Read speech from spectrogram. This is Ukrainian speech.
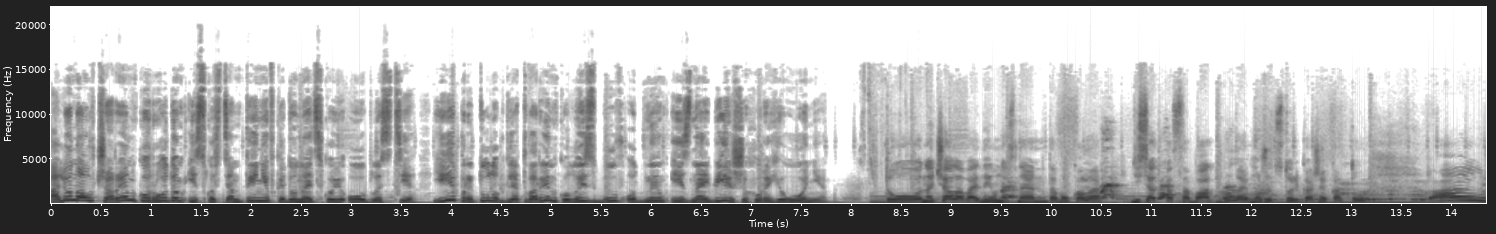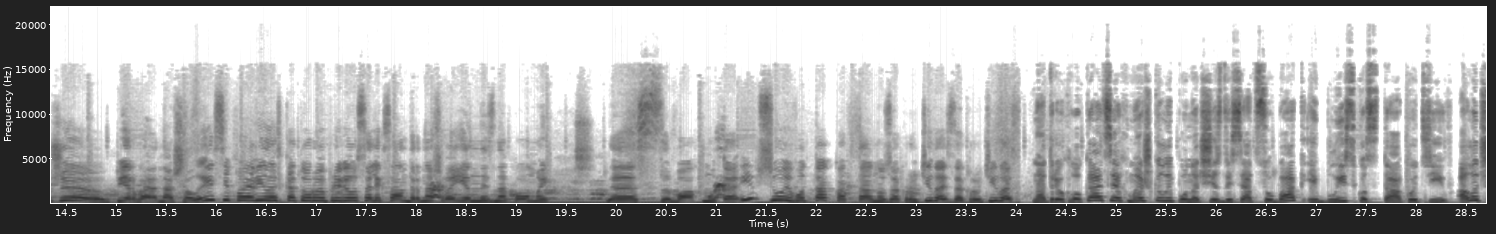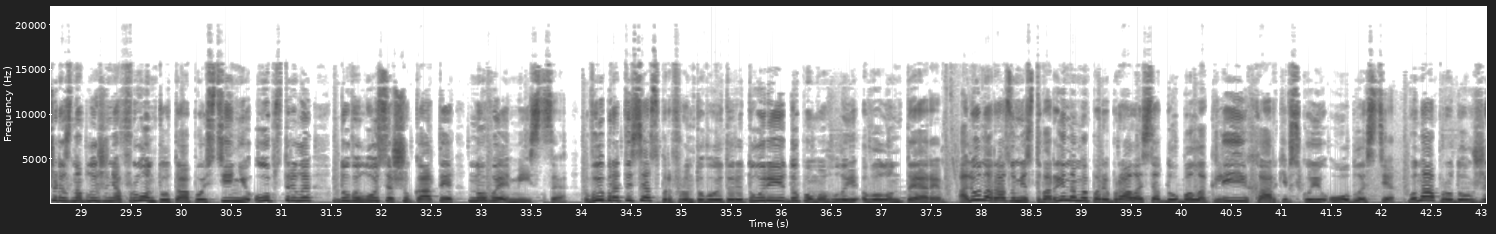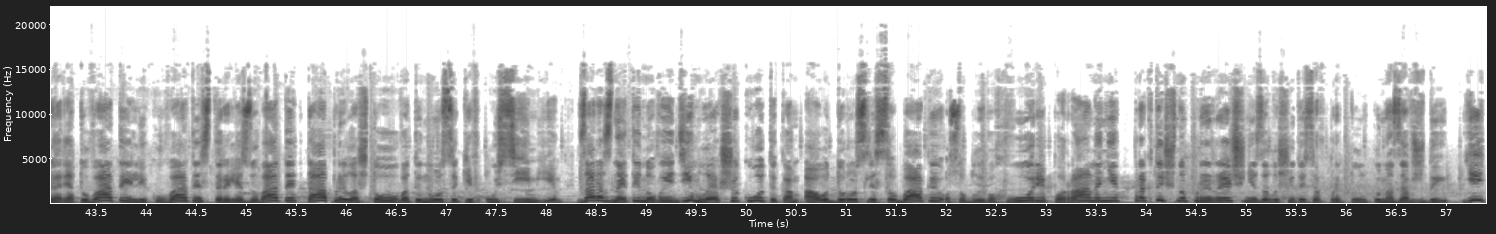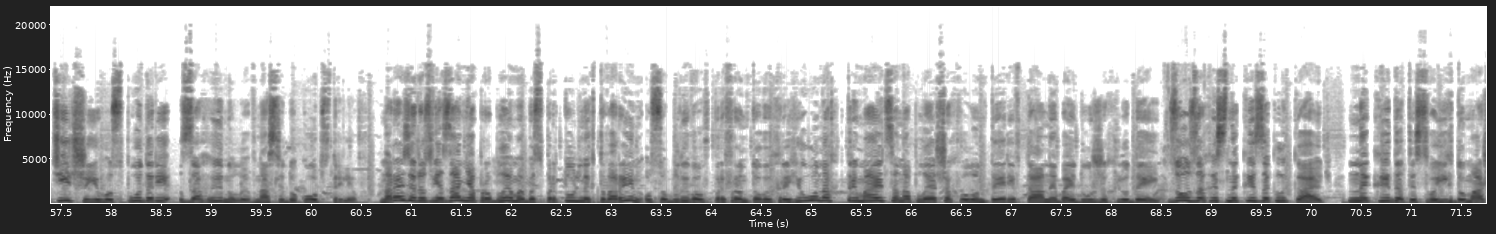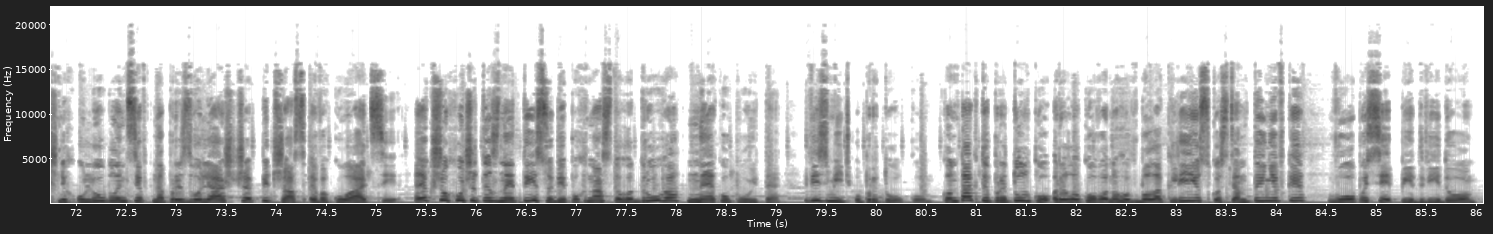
Альона Овчаренко родом із Костянтинівки Донецької області. Її притулок для тварин колись був одним із найбільших у регіоні. До начала войны у нас, наверное, там около десятка собак было, и может столько же котов. А уже первая наша Лэйси появилась, которую привез Александр, наш военный знакомый э, с Бахмута. И все, и вот так как-то оно закрутилось, закрутилось. На трьох локаціях мешкали понад 60 собак і близько 100 котів. Але через наближення фронту та постійні обстріли довелося шукати нове місце. Вибратися з прифронтової території допомогли волонтери. Альона разом із тваринами перебралася до Балаклії Харківської області. Вона продовжує рятувати, лікувати, стерилізувати та прилаштовувати носиків у сім'ї. Зараз знайти новий дім легше котикам. А от дорослі собаки, особливо хворі, поранені, практично приречені залишитися в притулку назавжди. Є й ті, чиї господарі загинули внаслідок обстрілів. Наразі розв'язання проблеми безпритульних тварин, особливо в прифронтових регіонах, тримається на плечах волонтерів та небайдужих людей. Зоозахисники закликають не кидати своїх домашніх улюбленців на призволяще під час евакуації. А якщо хочете знайти собі пухнастого друга, не купуйте. Візьміть у притулку. Контакти притулку релокованого в Балаклію з Костянтинівки в описі під відео.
